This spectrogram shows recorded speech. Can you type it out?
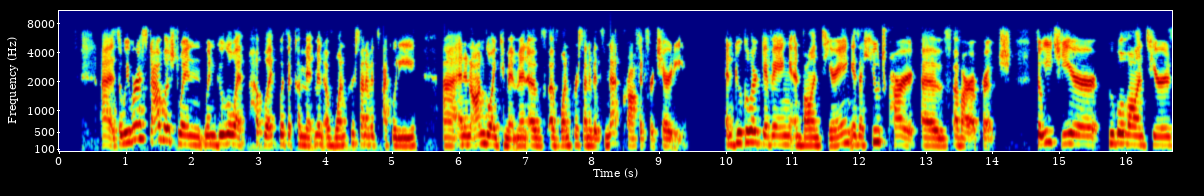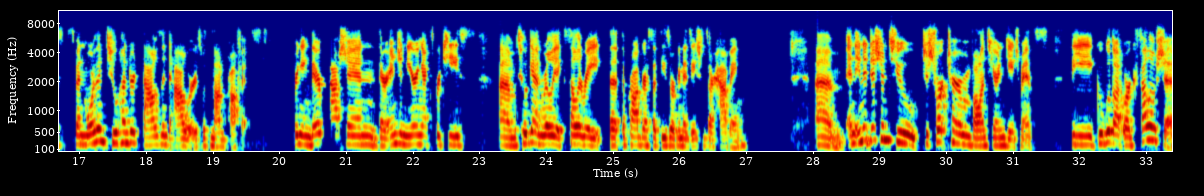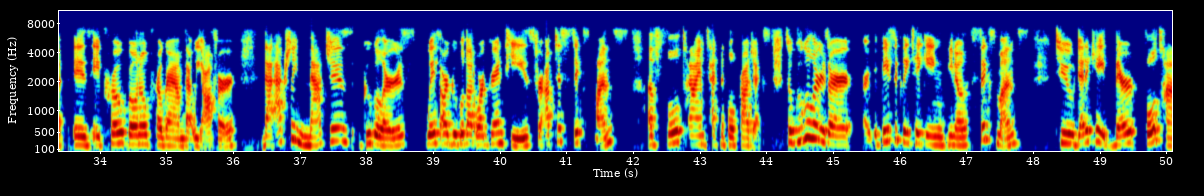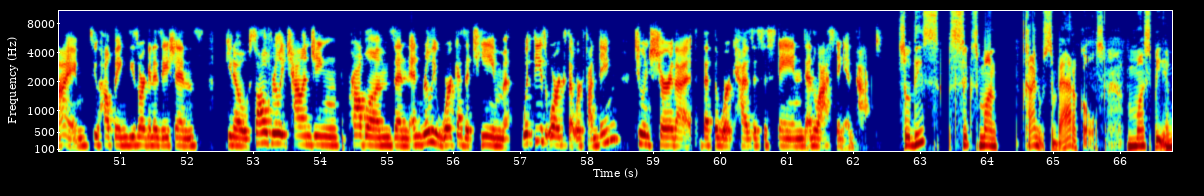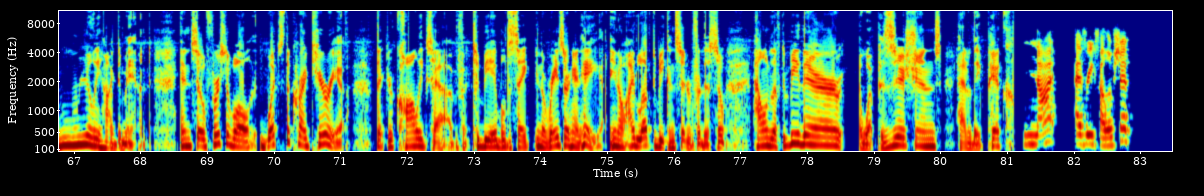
Uh, so we were established when when Google went public with a commitment of one percent of its equity uh, and an ongoing commitment of of one percent of its net profit for charity. And Googler giving and volunteering is a huge part of of our approach. So each year, Google volunteers spend more than two hundred thousand hours with nonprofits bringing their passion, their engineering expertise um, to again really accelerate the, the progress that these organizations are having. Um, and in addition to, to short term volunteer engagements, the Google.org Fellowship is a pro bono program that we offer that actually matches Googlers with our Google.org grantees for up to six months of full-time technical projects. So Googlers are, are basically taking, you know, six months to dedicate their full time to helping these organizations you know solve really challenging problems and and really work as a team with these orgs that we're funding to ensure that that the work has a sustained and lasting impact so these six month kind of sabbaticals must be in really high demand. And so, first of all, what's the criteria that your colleagues have to be able to say, you know, raise their hand, hey, you know, I'd love to be considered for this. So, how long do they have to be there? What positions? How do they pick? Not every fellowship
